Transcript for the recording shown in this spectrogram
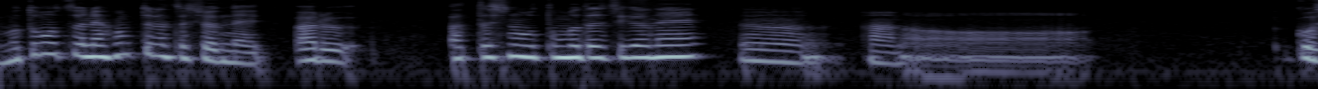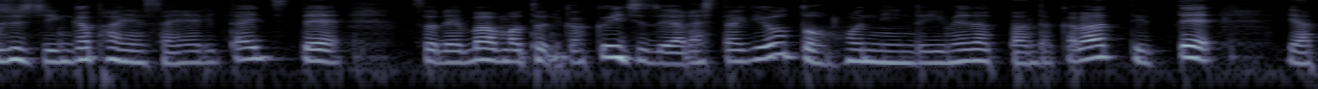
もともとね本当に私はねある私のお友達がね、うん、あのー、ご主人がパン屋さんやりたいっつってそれはまあとにかく一度やらせてあげようと本人の夢だったんだからって言ってやっ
